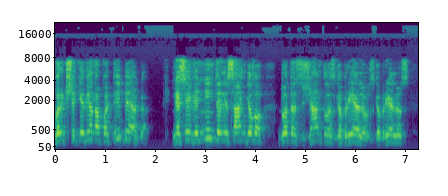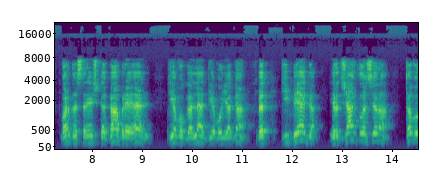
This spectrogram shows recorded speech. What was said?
Varkšykė viena pati bėga. Nes jai vienintelis angelo duotas ženklas Gabrieliaus. Gabrielius vardas reiškia Gabriel Dievo gale, Dievo jėga, bet ji bėga Ir ženklas yra, tavo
